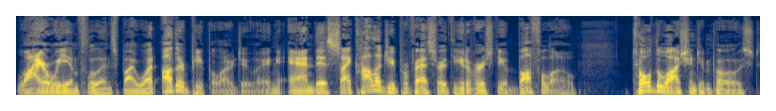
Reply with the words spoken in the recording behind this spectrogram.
Why are we influenced by what other people are doing? And this psychology professor at the University of Buffalo told the Washington Post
